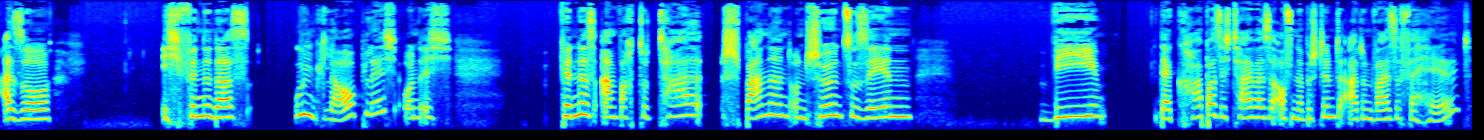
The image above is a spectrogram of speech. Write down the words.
Also ich finde das unglaublich und ich finde es einfach total spannend und schön zu sehen, wie der Körper sich teilweise auf eine bestimmte Art und Weise verhält.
